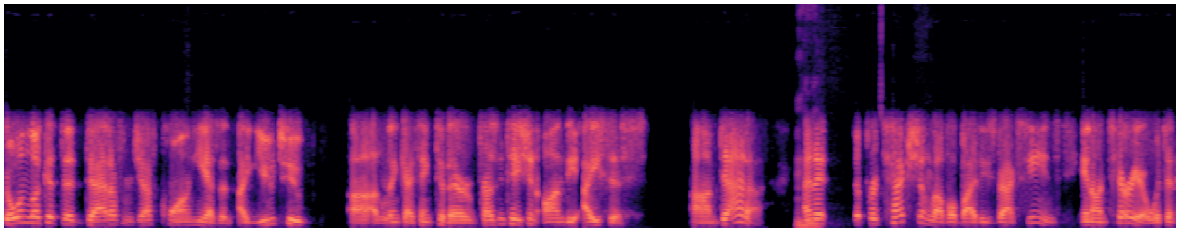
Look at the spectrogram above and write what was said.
Go and look at the data from Jeff Kwong. He has a, a YouTube uh, link, I think, to their presentation on the ICES um, data. And it, the protection level by these vaccines in Ontario with an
